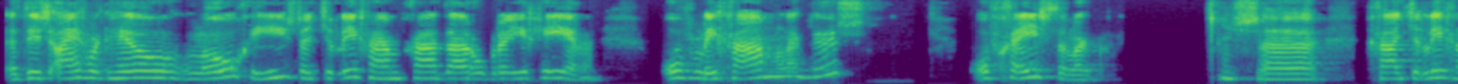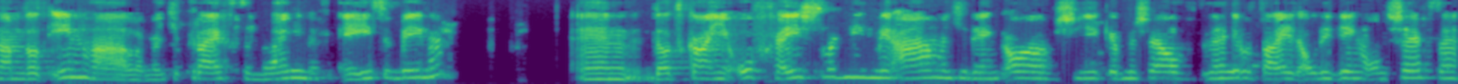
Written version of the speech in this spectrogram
het is eigenlijk heel logisch dat je lichaam gaat daarop reageren. Of lichamelijk dus, of geestelijk. Dus uh, gaat je lichaam dat inhalen, want je krijgt te weinig eten binnen. En dat kan je of geestelijk niet meer aan, want je denkt, oh zie ik heb mezelf de hele tijd al die dingen ontzegd. En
